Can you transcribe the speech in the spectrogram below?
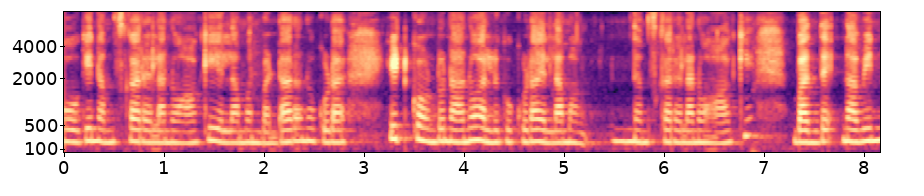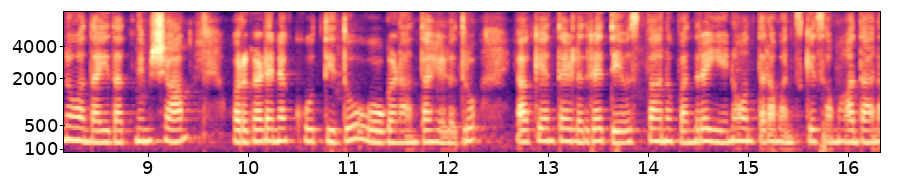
ಹೋಗಿ ನಮಸ್ಕಾರ ಎಲ್ಲನೂ ಹಾಕಿ ಎಲ್ಲಮ್ಮನ ಭಂಡಾರನೂ ಕೂಡ ಇಟ್ಕೊಂಡು ನಾನು ಅಲ್ಲಿಗೂ ಕೂಡ ಎಲ್ಲಮ್ಮ ನಮಸ್ಕಾರ ಎಲ್ಲನೂ ಹಾಕಿ ಬಂದೆ. ನಾವಿನ್ನೂ ಒಂದು ಐದು ಹತ್ತು ನಿಮಿಷ ಹೊರಗಡೆನೇ ಕೂತಿದ್ದು ಹೋಗೋಣ ಅಂತ ಹೇಳಿದ್ರು. ಯಾಕೆ ಅಂತ ಹೇಳಿದ್ರೆ ದೇವಸ್ಥಾನಕ್ಕೆ ಬಂದರೆ ಏನೋ ಒಂಥರ ಮನಸ್ಸಿಗೆ ಸಮಾಧಾನ,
